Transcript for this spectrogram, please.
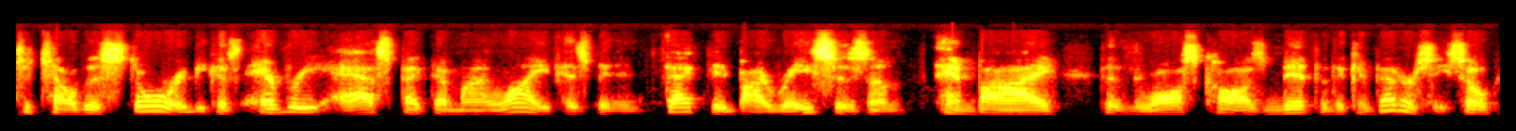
to tell this story because every aspect of my life has been infected by racism and by the lost cause myth of the Confederacy. So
